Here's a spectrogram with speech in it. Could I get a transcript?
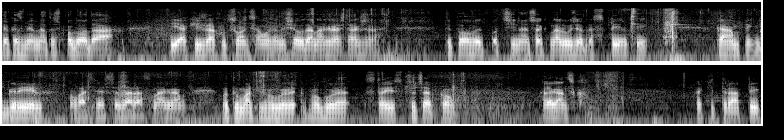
jaka zmienna też pogoda i jaki zachód słońca może mi się uda nagrać, także typowy odcineczek na luzie, bez spinki, camping, grill. No właśnie jeszcze zaraz nagram, bo tu Marcin w ogóle, w ogóle stoi z przyczepką, elegancko. Taki trapik,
